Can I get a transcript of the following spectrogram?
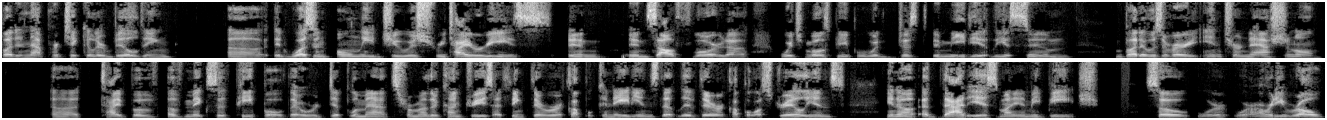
but in that particular building, uh, it wasn't only Jewish retirees in in South Florida, which most people would just immediately assume, but it was a very international uh, type of, of mix of people. There were diplomats from other countries. I think there were a couple Canadians that lived there, a couple Australians. You know, uh, that is Miami Beach. So we're we're already well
